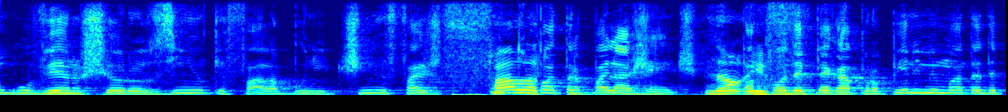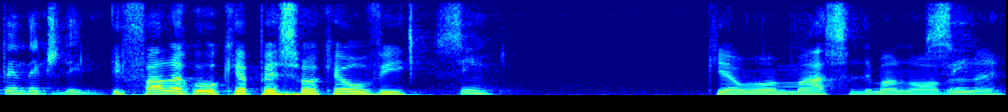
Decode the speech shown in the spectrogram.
um governo cheirosinho que fala bonitinho e faz Fala- tudo pra atrapalhar a gente. Não, pra poder f- pegar propina e me manter dependente dele. E fala o que a pessoa quer ouvir, Sim, que é uma massa de manobra, sim. né?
